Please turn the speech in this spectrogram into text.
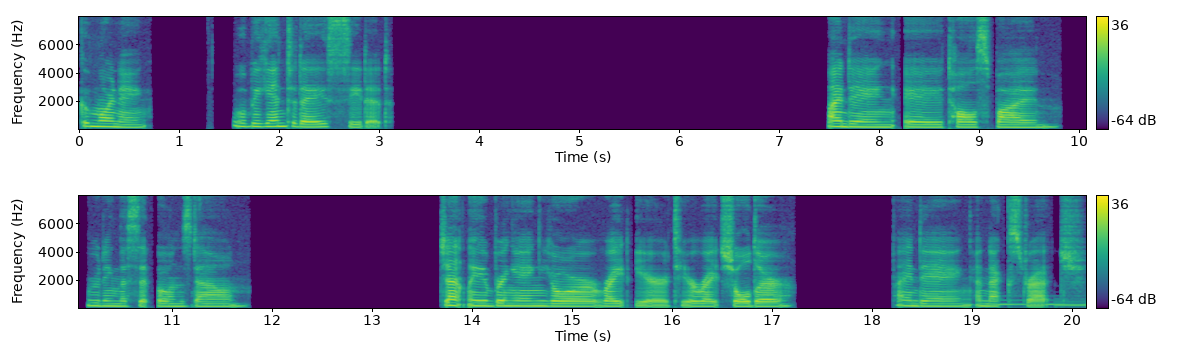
Good morning. We'll begin today seated. Finding a tall spine, rooting the sit bones down. Gently bringing your right ear to your right shoulder, finding a neck stretch.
